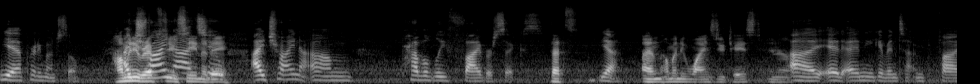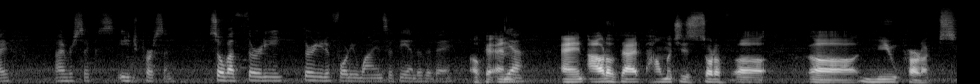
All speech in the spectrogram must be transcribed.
Yeah, pretty much so. How many I reps do you see in a to- day? I try not, um, probably five or six. That's Yeah. And how many wines do you taste in a. Uh, at any given time, five, five or six each person. So about 30, 30 to 40 wines at the end of the day. okay. And, yeah. and out of that, how much is sort of uh, uh, new products?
